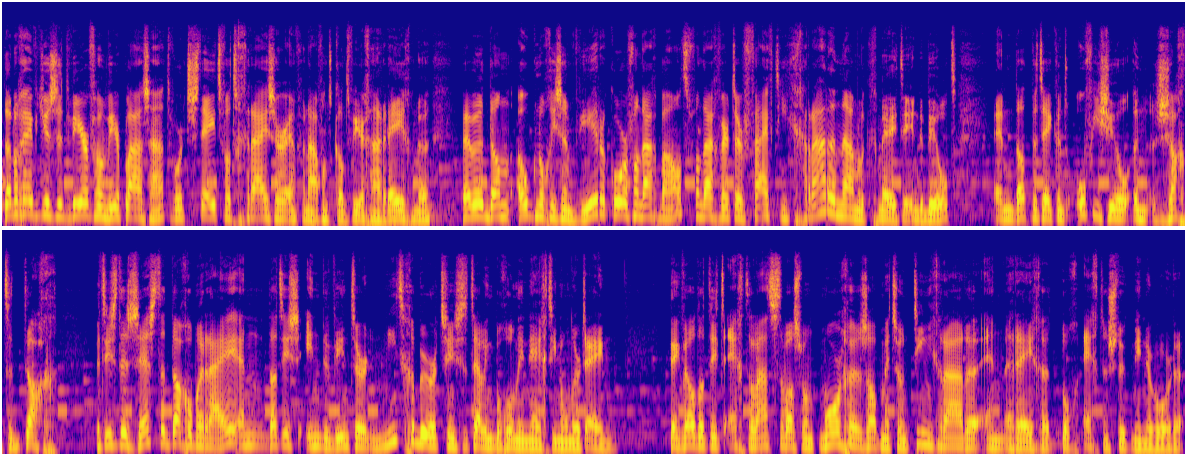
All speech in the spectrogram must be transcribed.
Dan nog eventjes het weer van Weerplaza. Het wordt steeds wat grijzer en vanavond kan het weer gaan regenen. We hebben dan ook nog eens een weerrecord vandaag behaald. Vandaag werd er 15 graden namelijk gemeten in de beeld. En dat betekent officieel een zachte dag. Het is de zesde dag op een rij en dat is in de winter niet gebeurd sinds de telling begon in 1901. Ik denk wel dat dit echt de laatste was, want morgen zal het met zo'n 10 graden en regen toch echt een stuk minder worden.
